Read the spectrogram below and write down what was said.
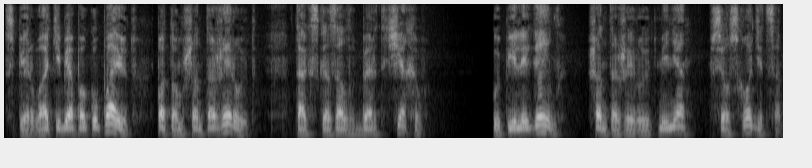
«Сперва тебя покупают, потом шантажируют», — так сказал Берт Чехов. «Купили Гейл, шантажируют меня, все сходится.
